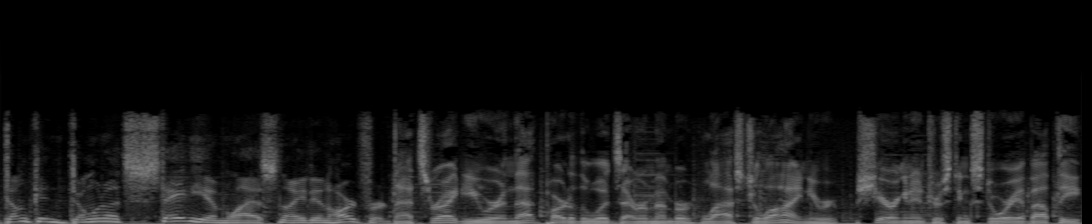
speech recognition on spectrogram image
Dunkin' Donuts Stadium last night in Hartford. That's right. You were in that part of the woods. I remember last July, and you were sharing an interesting story about the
